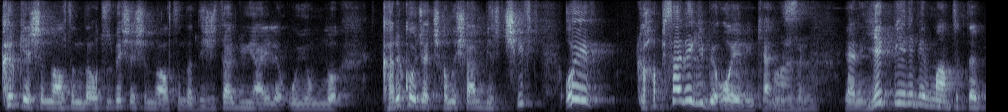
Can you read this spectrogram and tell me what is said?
40 yaşının altında, 35 yaşının altında dijital dünya ile uyumlu, karı koca çalışan bir çift, o ev hapishane gibi o evin kendisi. Aynen. Yani yepyeni bir mantıkta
